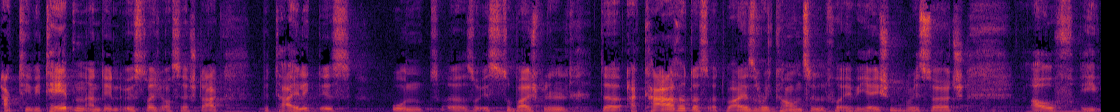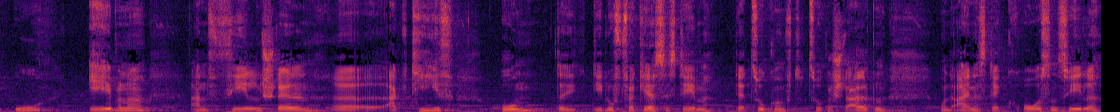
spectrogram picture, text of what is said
Aktivitäten, an denen Österreich auch sehr stark beteiligt ist. Und äh, so ist zum Beispiel der ACARE, das Advisory Council for Aviation Research, auf EU-Ebene an vielen Stellen äh, aktiv, um die, die, Luftverkehrssysteme der Zukunft zu gestalten. Und eines der großen Ziele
